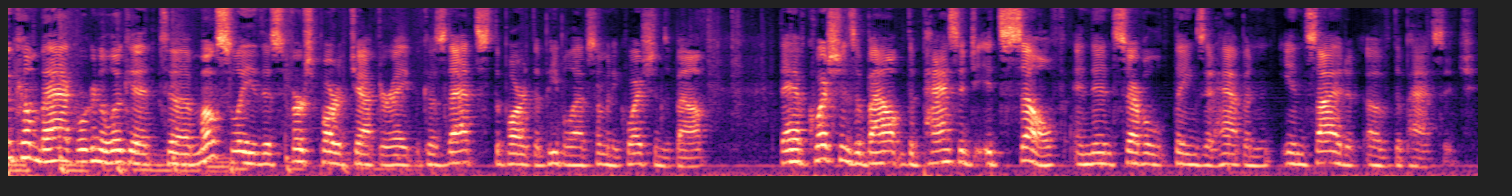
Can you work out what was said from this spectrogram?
We come back, we're going to look at uh, mostly this first part of chapter 8 because that's the part that people have so many questions about. They have questions about the passage itself and then several things that happen inside of the passage.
